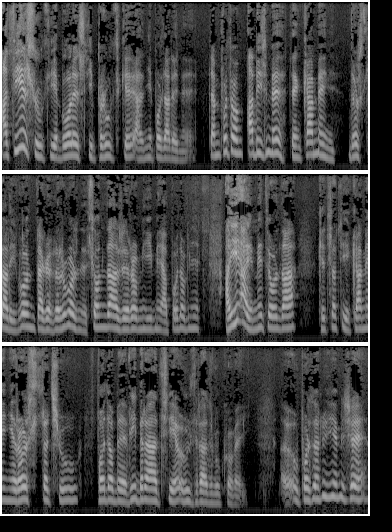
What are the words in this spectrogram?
a tie sú tie bolesti prúdke a nepodarené. Tam potom, aby sme ten kameň dostali von, tak rôzne sondáže robíme a podobne. A je aj metóda, keď sa tie kamene roztočú v podobe vibrácie ultrazvukovej. Upozorňujem, že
